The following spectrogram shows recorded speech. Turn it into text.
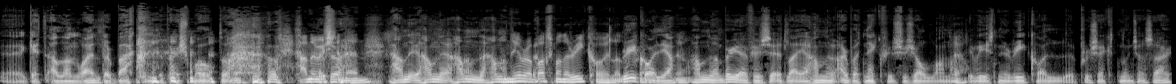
uh, get Alan Wilder back in the fresh mode. han er vision han han han han han är bara man recoil. Recoil ja. Han han börjar för sig ett läge. Han har arbetat näck för sig själv han det visst när recoil projekt någon så här.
